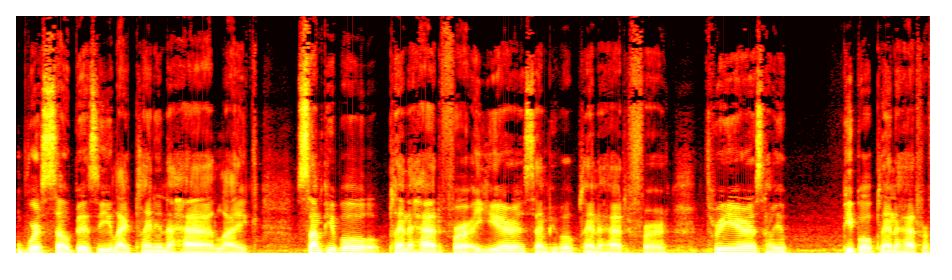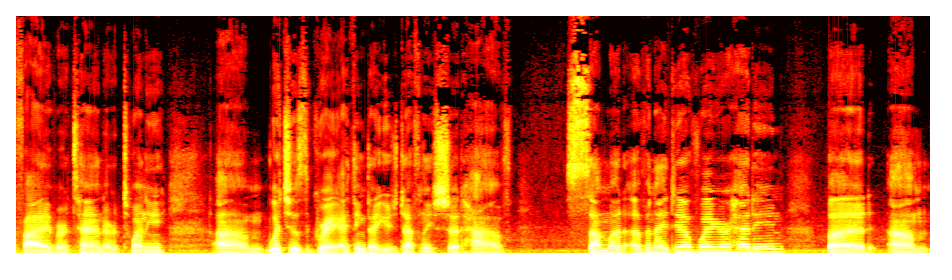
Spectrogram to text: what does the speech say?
we're so busy like planning ahead. Like, some people plan ahead for a year, some people plan ahead for three years, some people plan ahead for five or 10 or 20, um, which is great. I think that you definitely should have somewhat of an idea of where you're heading, but um,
